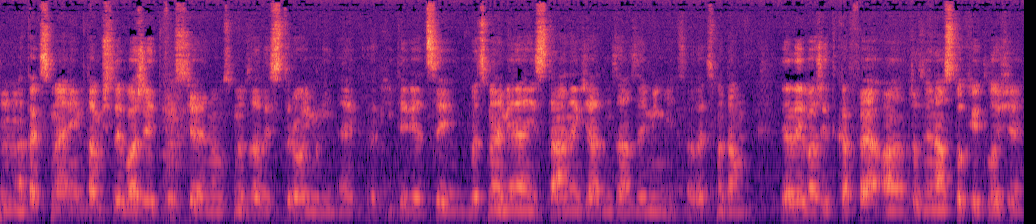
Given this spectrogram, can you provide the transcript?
Hmm. a tak jsme jim tam šli vařit, prostě jenom jsme vzali stroj, mlínek, taky ty věci, vůbec jsme neměli ani stánek, žádný zázemí, nic, a tak jsme tam jeli vařit kafe a hrozně nás to chytlo, že,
